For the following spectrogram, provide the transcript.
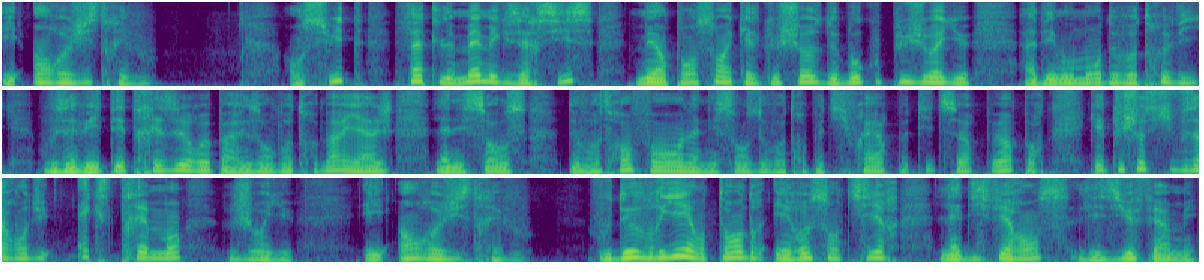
Et enregistrez-vous. Ensuite, faites le même exercice, mais en pensant à quelque chose de beaucoup plus joyeux, à des moments de votre vie. Vous avez été très heureux, par exemple votre mariage, la naissance de votre enfant, la naissance de votre petit frère, petite sœur, peu importe. Quelque chose qui vous a rendu extrêmement joyeux. Et enregistrez-vous. Vous devriez entendre et ressentir la différence les yeux fermés.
